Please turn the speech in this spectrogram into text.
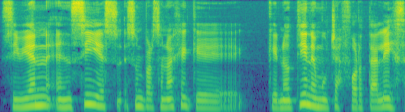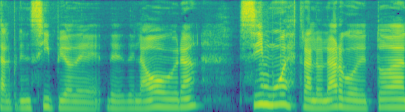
si bien en sí es, un personaje que, no tiene mucha fortaleza al principio de, la obra, sí muestra a lo largo de toda,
